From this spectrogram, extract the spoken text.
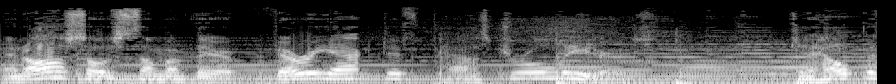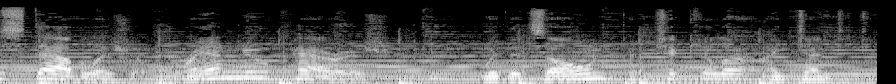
and also some of their very active pastoral leaders to help establish a brand new parish with its own particular identity.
